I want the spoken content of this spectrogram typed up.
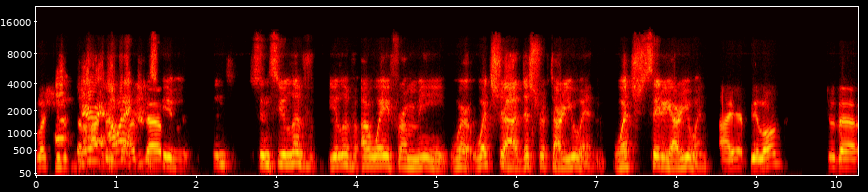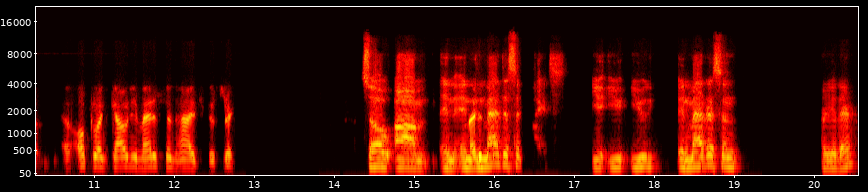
bless you. Uh, I want to ask you, since, since you live you live away from me, where which uh, district are you in? Which city are you in? I belong to the uh, Oakland County Madison Heights district. So, um, in in Madison, in Madison Heights, you you you in Madison are you there?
